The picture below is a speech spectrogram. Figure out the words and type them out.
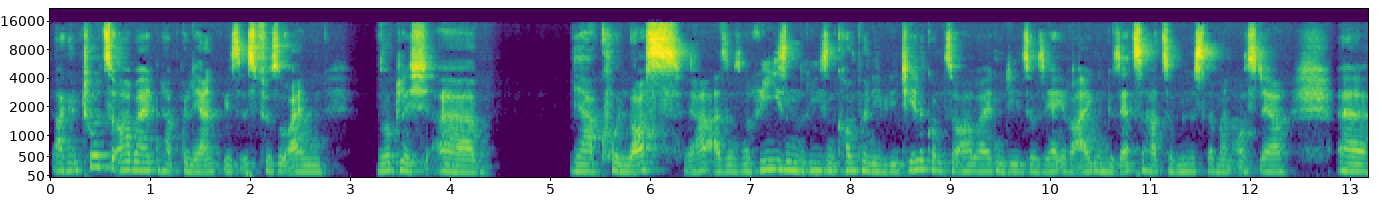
eine Agentur zu arbeiten, habe gelernt, wie es ist, für so einen wirklich äh, ja, Koloss, ja, also so eine riesen, riesen Company wie die Telekom zu arbeiten, die so sehr ihre eigenen Gesetze hat, zumindest wenn man aus der, äh,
